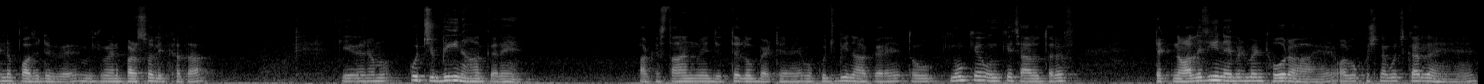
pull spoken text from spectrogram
इन अ पॉजिटिव वे बल्कि मैंने परसों लिखा था कि अगर हम कुछ भी ना करें पाकिस्तान में जितने लोग बैठे हुए हैं वो कुछ भी ना करें तो क्योंकि उनके चारों तरफ़ टेक्नोलॉजी इनेबलमेंट हो रहा है और वो कुछ ना कुछ कर रहे हैं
